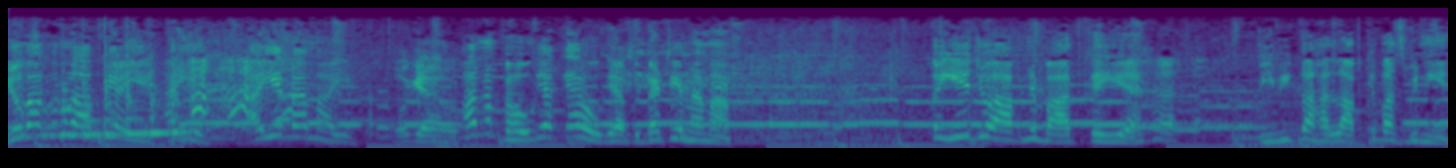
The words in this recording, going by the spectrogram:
योगा गुरु आप भी आइए आइए आइए मैम आइए। हो गया हो हाँ ना हो गया क्या हो गया? अभी बैठिए मैम आप। तो ये जो आपने बात कही है बीवी का हल आपके पास भी नहीं है।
